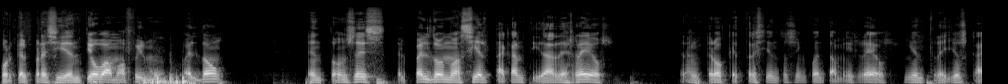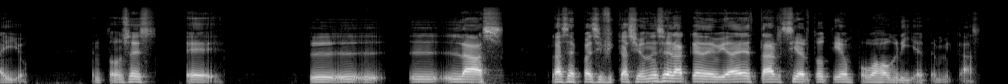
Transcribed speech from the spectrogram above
porque el presidente Obama firmó un perdón. Entonces, él perdonó a cierta cantidad de reos. Eran creo que 350 mil reos y entre ellos caí yo. Entonces, eh, las, las especificaciones era que debía de estar cierto tiempo bajo grillete en mi casa.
